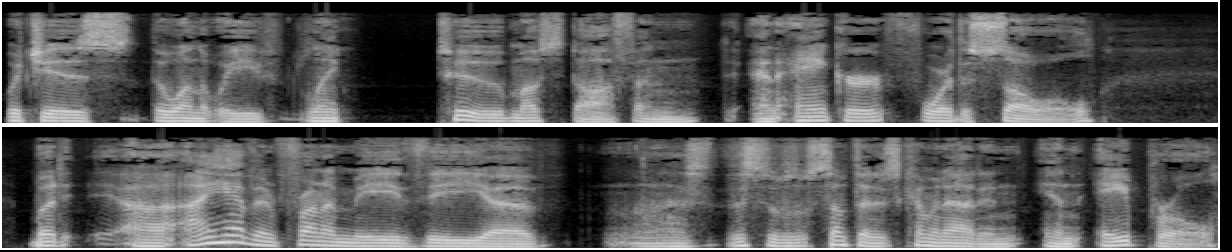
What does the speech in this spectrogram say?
which is the one that we link to most often, an anchor for the soul. But uh, I have in front of me the uh, uh, this is something that's coming out in, in April,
